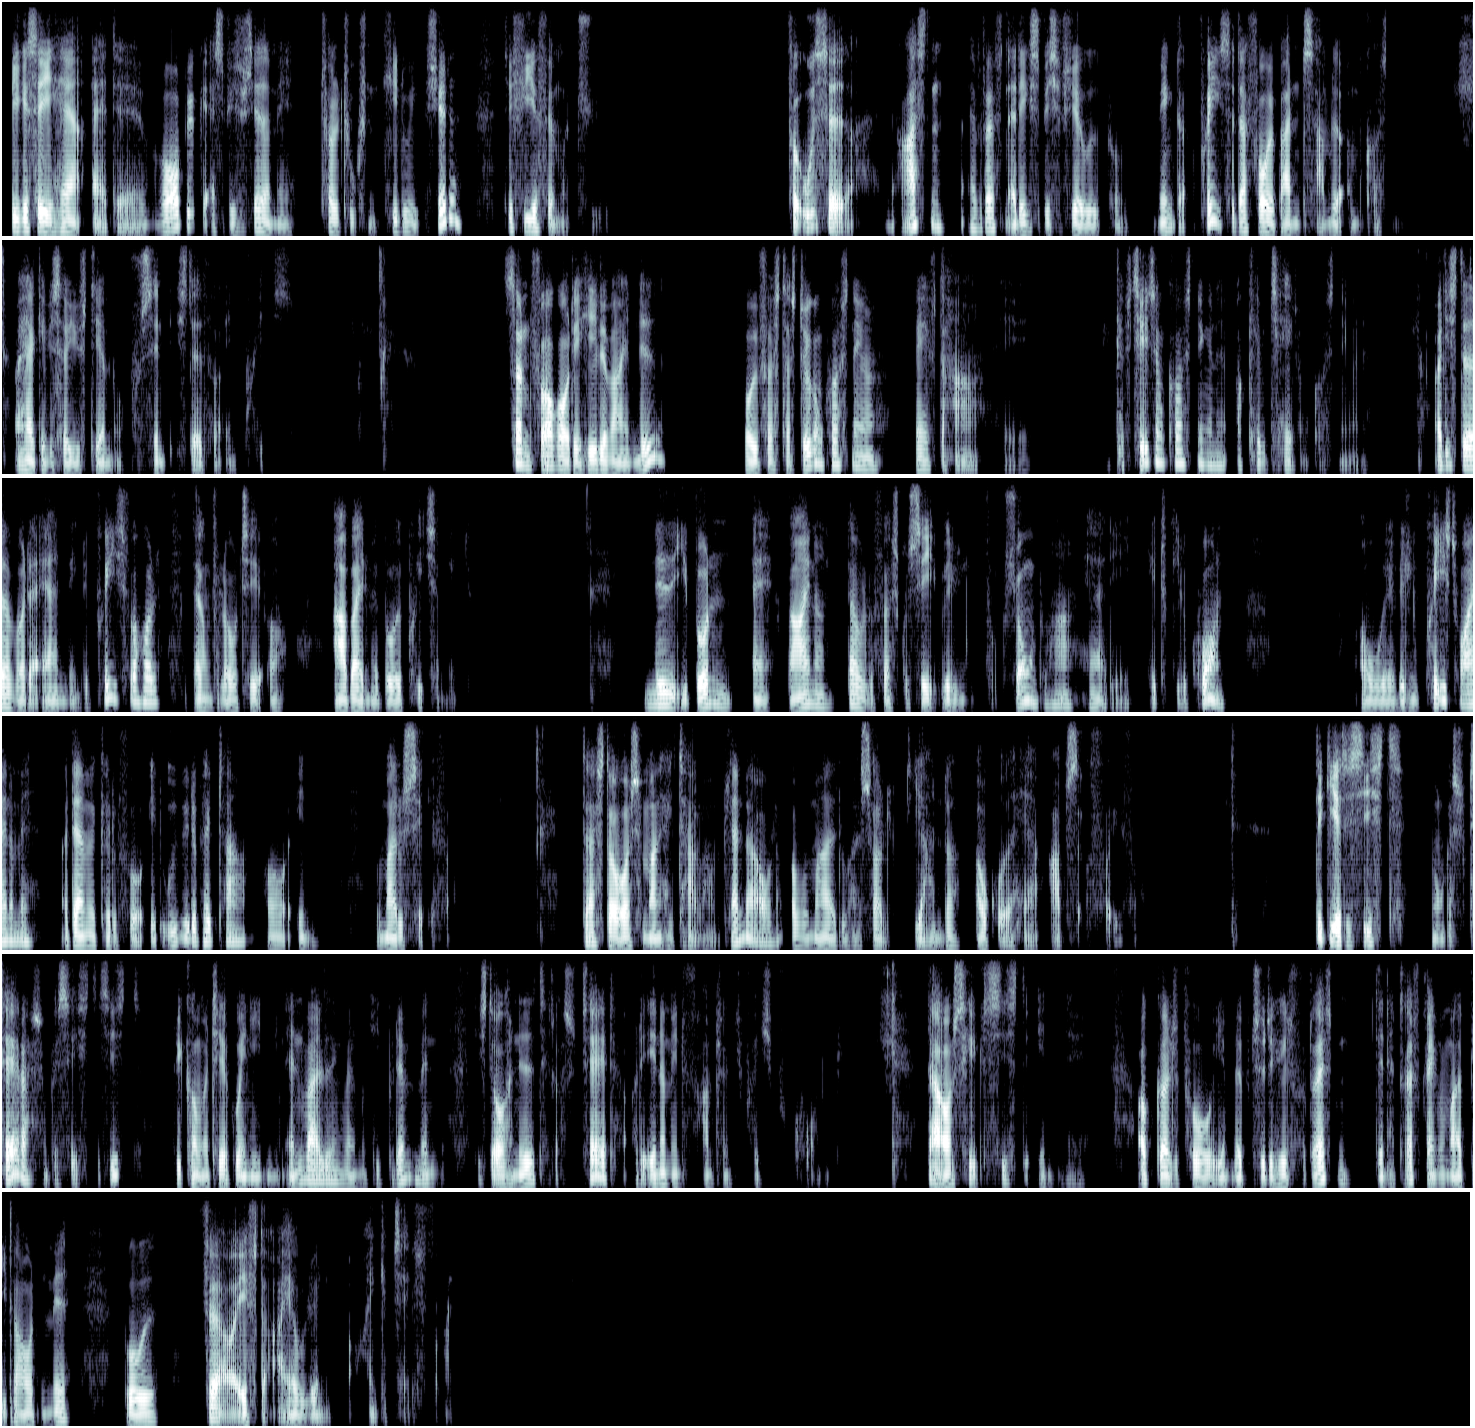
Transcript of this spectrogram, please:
Vi kan se her, at øh, Vorbyg er specificeret med 12.000 kilo i budgettet til 4,25. For udsæder resten af bedriften er det ikke specificeret ud på mængder og pris, så der får vi bare den samlede omkostning. Og her kan vi så justere med nogle procent i stedet for en pris. Sådan foregår det hele vejen ned, hvor vi først har stykkeomkostninger, bagefter har øh, kapacitetsomkostningerne og kapitalomkostningerne. Og de steder, hvor der er en mængde prisforhold, der kan man få lov til at arbejde med både pris og mængde. Nede i bunden af beregneren, der vil du først kunne se, hvilken produktion du har. Her er det hektokilo korn, og øh, hvilken pris du regner med, og dermed kan du få et udbytte per hektar og en, hvor meget du sælger for. Der står også, hvor mange hektar du har om planteavl, og hvor meget du har solgt de andre afgrøder her, raps og frø for. Det giver til sidst nogle resultater, som kan ses til sidst. Vi kommer til at gå ind i min anden vejledning, hvordan man kigger på dem, men de står hernede til et resultat, og det ender med en fremstillingspris på kornet. Der er også helt til sidst en øh, opgørelse på, jamen, hvad betyder det helt for driften. Den her driftgren, hvor meget bidrager den med, både før og efter ejerløn og egenkapital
